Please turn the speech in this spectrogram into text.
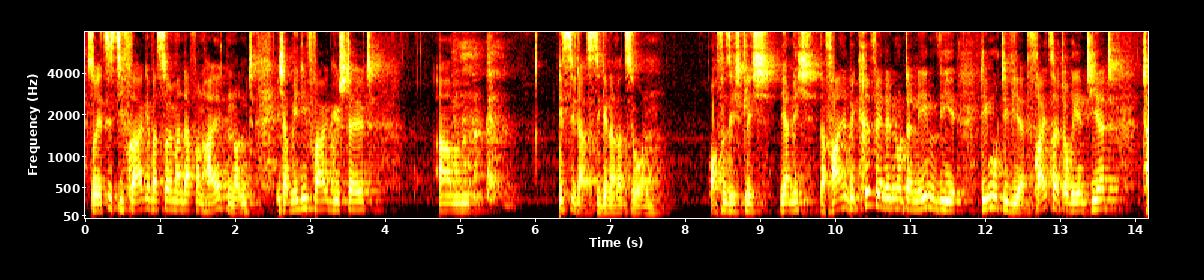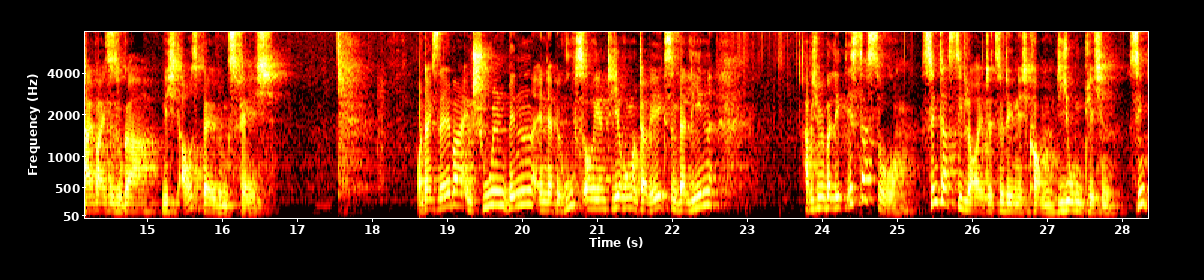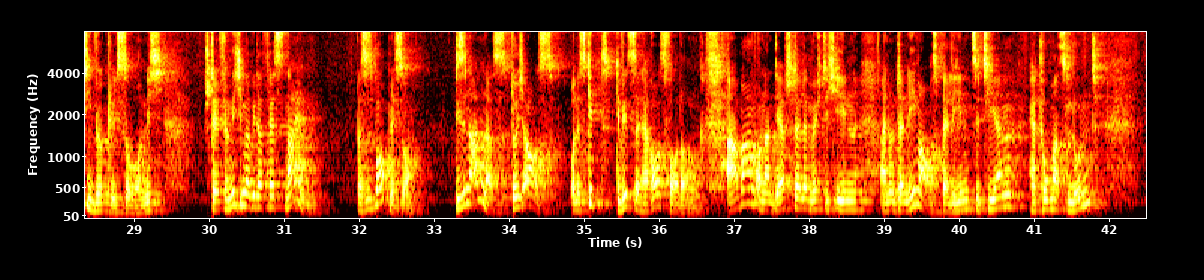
So, jetzt ist die Frage, was soll man davon halten? Und ich habe mir die Frage gestellt, ähm, ist sie das, die Generation? Offensichtlich ja nicht. Da fallen Begriffe in den Unternehmen wie demotiviert, freizeitorientiert, teilweise sogar nicht ausbildungsfähig. Und da ich selber in Schulen bin, in der Berufsorientierung unterwegs in Berlin, habe ich mir überlegt, ist das so? Sind das die Leute, zu denen ich komme, die Jugendlichen? Sind die wirklich so? Und ich stelle für mich immer wieder fest, nein, das ist überhaupt nicht so. Die sind anders, durchaus. Und es gibt gewisse Herausforderungen. Aber, und an der Stelle möchte ich Ihnen einen Unternehmer aus Berlin zitieren, Herr Thomas Lund,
